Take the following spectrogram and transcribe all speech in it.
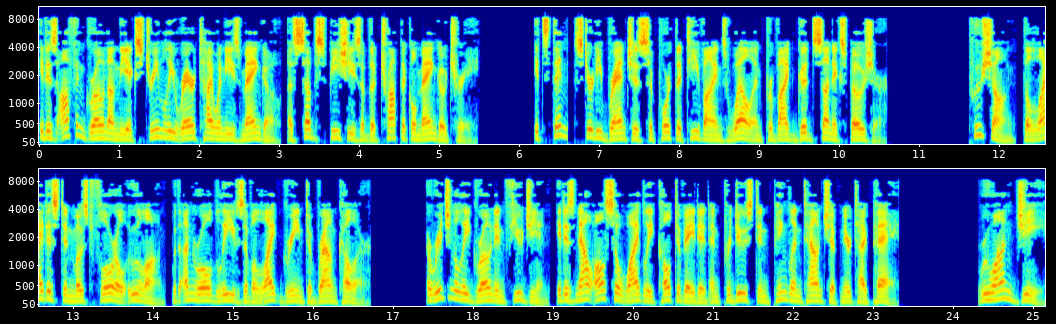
It is often grown on the extremely rare Taiwanese mango, a sub-species of the tropical mango tree. Its thin, sturdy branches support the tea vines well and provide good sun exposure. Pouchong, the lightest and most floral oolong, with unrolled leaves of a light green to brown color. Originally grown in Fujian, it is now also widely cultivated and produced in Pinglin Township near Taipei. Ruan Ji,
